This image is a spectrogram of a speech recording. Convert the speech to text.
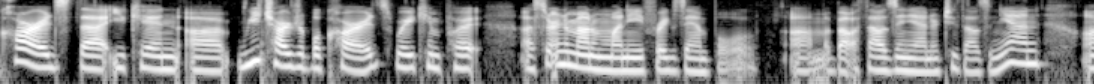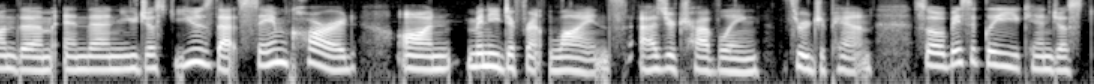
cards that you can, uh, rechargeable cards where you can put a certain amount of money, for example, um, about 1,000 yen or 2,000 yen on them, and then you just use that same card on many different lines as you're traveling through Japan. So basically, you can just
